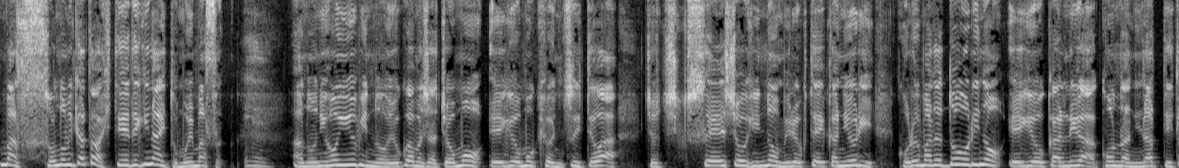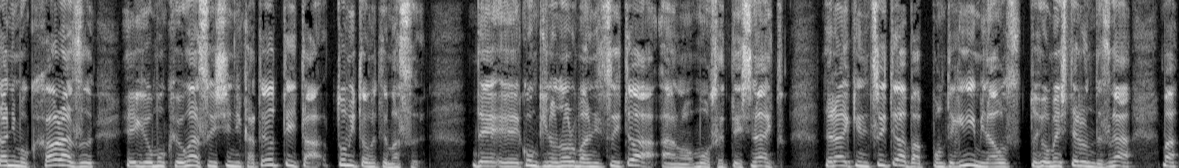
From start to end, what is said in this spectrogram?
まあ、その見方は否定できないと思います。ええあの、日本郵便の横浜社長も営業目標については、貯蓄性商品の魅力低下により、これまで通りの営業管理が困難になっていたにもかかわらず、営業目標が推進に偏っていたと認めてます。で、えー、今期のノルマについては、あの、もう設定しないと。で、来期については抜本的に見直すと表明してるんですが、まあ、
